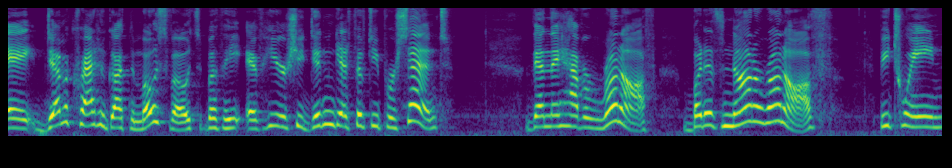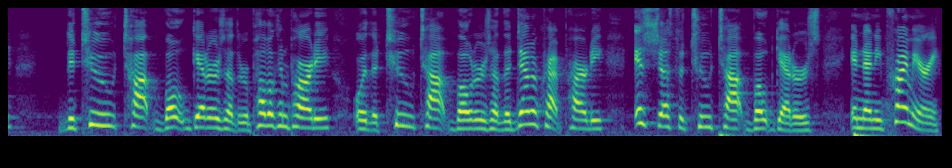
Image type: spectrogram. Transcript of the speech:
a Democrat who got the most votes, but if he or she didn't get 50%, then they have a runoff. But it's not a runoff between the two top vote getters of the Republican Party or the two top voters of the Democrat Party. It's just the two top vote getters in any primary.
